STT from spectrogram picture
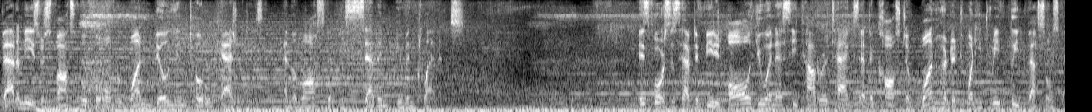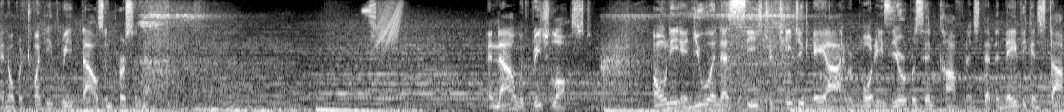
Vadamee is responsible for over 1 billion total casualties and the loss of at least seven human planets. His forces have defeated all UNSC counterattacks at the cost of 123 fleet vessels and over 23,000 personnel. And now with Reach lost, ONI and UNSC strategic AI report a 0% confidence that the Navy can stop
